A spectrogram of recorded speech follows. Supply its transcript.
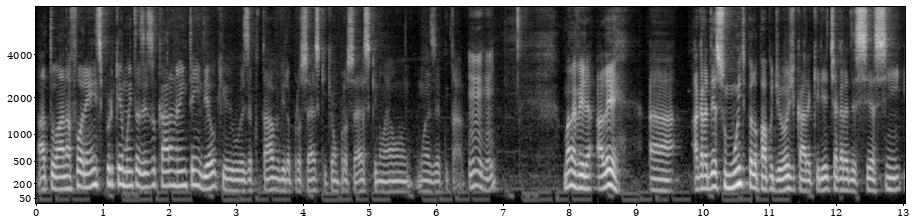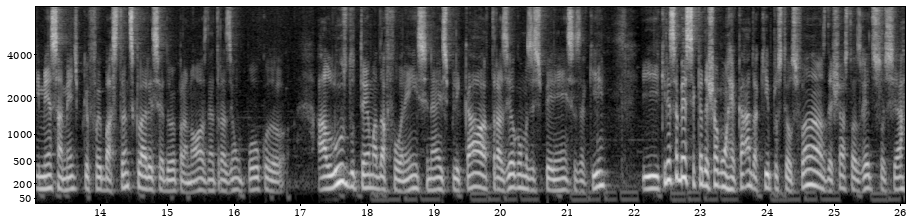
atuar na forense, porque muitas vezes o cara não entendeu que o executável vira processo, que é um processo, que não é um, um executável. Uhum. Maravilha. Ale, uh, agradeço muito pelo papo de hoje, cara. Queria te agradecer assim imensamente, porque foi bastante esclarecedor para nós, né? Trazer um pouco à luz do tema da forense, né? Explicar, trazer algumas experiências aqui. E queria saber se você quer deixar algum recado aqui para os teus fãs, deixar as tuas redes sociais.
